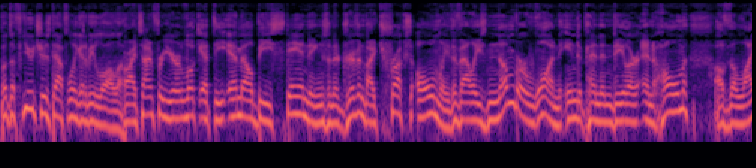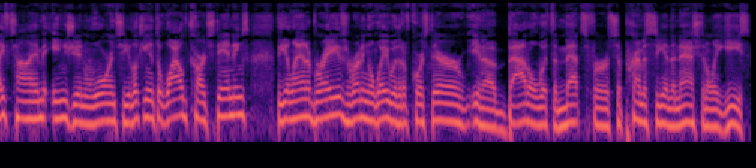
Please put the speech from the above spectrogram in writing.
But the future is definitely going to be Lawlar. All right, time for your look at the MLB standings, and they're driven by trucks only. The Valley's number one independent dealer and home of the lifetime engine warranty. Looking at the wild card standings, the Atlanta Braves running away with it. Of course, they're in a battle with the Mets for supremacy in the National League East.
